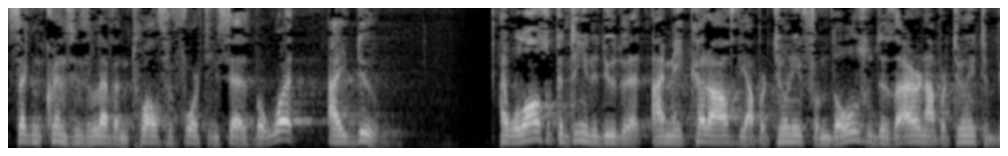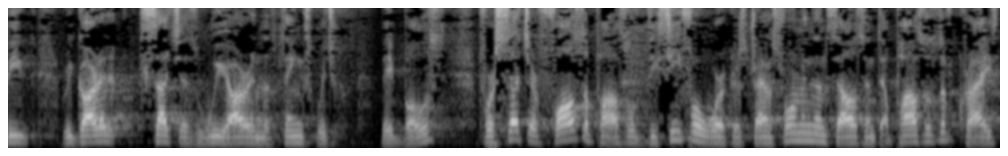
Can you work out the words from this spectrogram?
2 Corinthians 11, 12 through 14 says, But what I do, I will also continue to do that I may cut off the opportunity from those who desire an opportunity to be regarded such as we are in the things which they boast. For such are false apostles, deceitful workers, transforming themselves into apostles of Christ,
